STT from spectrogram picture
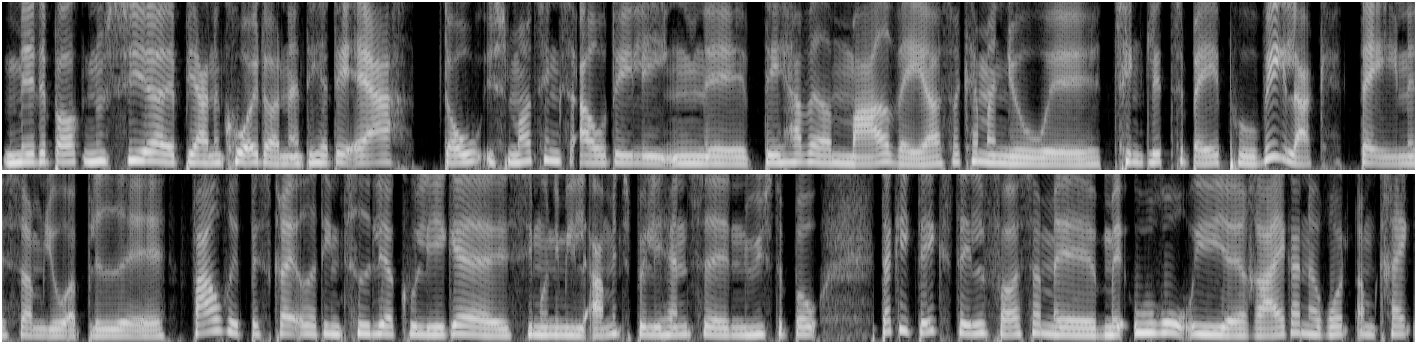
Mette Bock, nu siger Bjarne Korydon, at det her det er dog i småtingsafdelingen. Øh, det har været meget værre. Så kan man jo øh, tænke lidt tilbage på VLAG-dagene, som jo er blevet øh, favorit beskrevet af din tidligere kollega øh, Simon Emil Amitsbøl i hans øh, nyeste bog. Der gik det ikke stille for sig med, med uro i øh, rækkerne rundt omkring.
